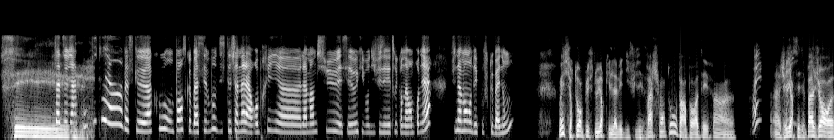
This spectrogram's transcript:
C'est ça devient compliqué hein parce que un coup on pense que bah c'est bon Disney Channel a repris euh, la main dessus et c'est eux qui vont diffuser les trucs en avant-première. Finalement on découvre que bah non. Oui, surtout en plus New York, ils l'avaient diffusé vachement tôt par rapport à TF1. euh. Ouais. Euh, je veux dire, c'était pas genre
